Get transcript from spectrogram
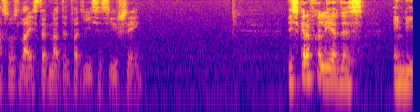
as ons luister na dit wat Jesus hier sê. Die skrifgeleerdes en die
